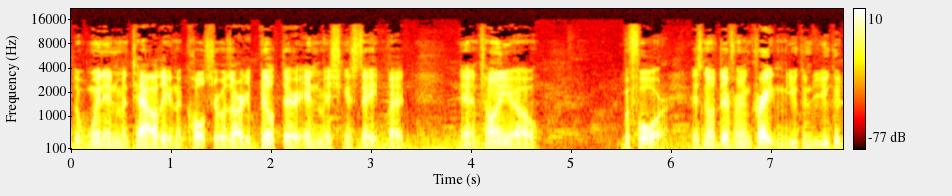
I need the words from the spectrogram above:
the winning mentality and the culture was already built there in Michigan State by Antonio before. It's no different than Creighton. You can you could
